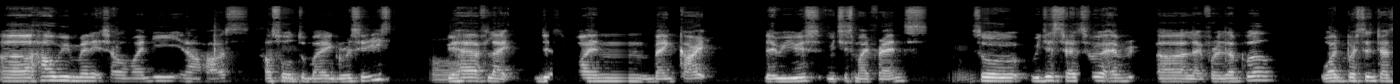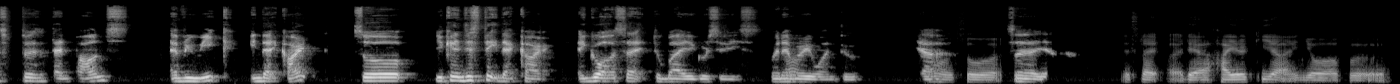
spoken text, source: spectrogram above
uh how we manage our money in our house household to buy groceries, oh, we have like just one bank card that we use, which is my friend's. mm, So we just transfer every uh like for example, one person transfers ten pounds every week in that card. So you can just take that card and go outside to buy groceries whenever Oh. you want to. Yeah. oh, so So yeah, it's like uh, there are hierarchy ah in your apa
